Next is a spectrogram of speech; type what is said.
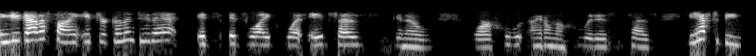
you gotta find if you're gonna do that it's it's like what abe says you know or who I don't know who it is that says you have to be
